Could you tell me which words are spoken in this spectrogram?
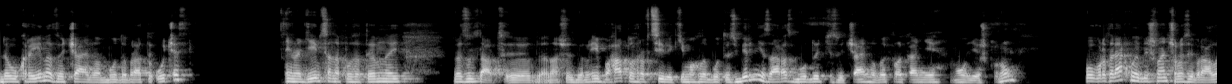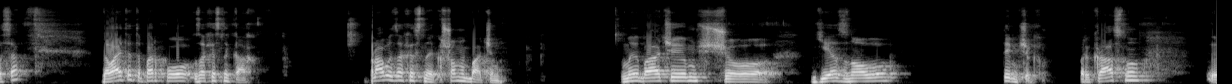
де Україна, звичайно, буде брати участь. І надіємося на позитивний результат е, нашої збірної. І багато гравців, які могли бути збірні, зараз будуть, звичайно, викликані молодіжку. Ну, по воротарях ми більш-менш розібралися. Давайте тепер по захисниках. Правий захисник, що ми бачимо? Ми бачимо, що є знову Тимчик. Прекрасно. Е,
